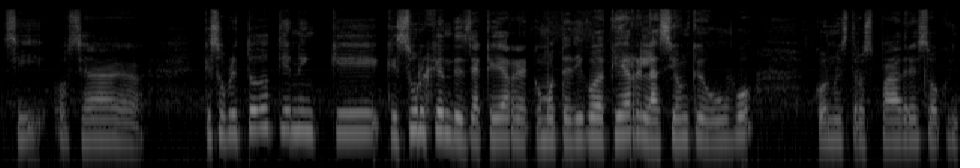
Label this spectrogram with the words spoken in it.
¿sí? O sea, que sobre todo tienen que, que surgen desde aquella, como te digo, aquella relación que hubo con nuestros padres o con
